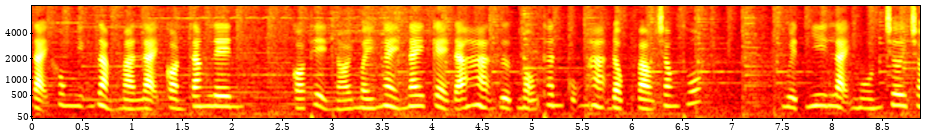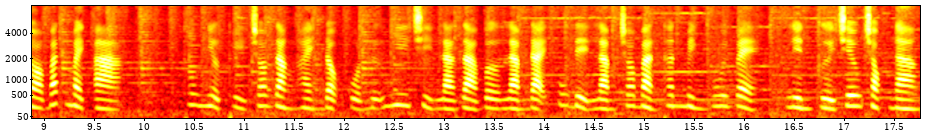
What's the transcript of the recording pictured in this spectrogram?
tại không những giảm mà lại còn tăng lên. Có thể nói mấy ngày nay kẻ đã hạ dược mẫu thân cũng hạ độc vào trong thuốc. Nguyệt Nhi lại muốn chơi trò bắt mạch à? Thu Nhược Thủy cho rằng hành động của nữ nhi chỉ là giả vờ làm đại phu để làm cho bản thân mình vui vẻ, liền cười trêu chọc nàng.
